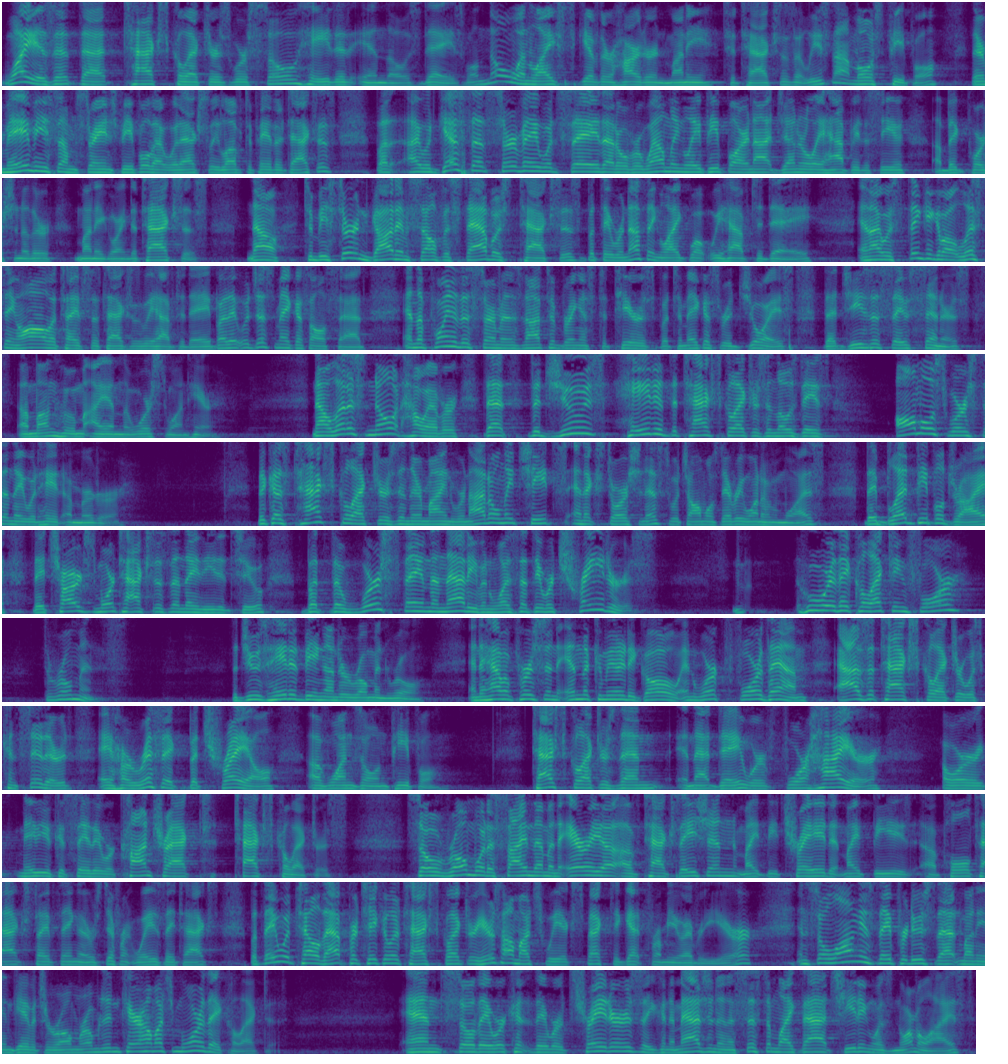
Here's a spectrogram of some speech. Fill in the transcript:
Why is it that tax collectors were so hated in those days? Well, no one likes to give their hard earned money to taxes, at least not most people. There may be some strange people that would actually love to pay their taxes, but I would guess that survey would say that overwhelmingly people are not generally happy to see a big portion of their money going to taxes. Now, to be certain, God Himself established taxes, but they were nothing like what we have today. And I was thinking about listing all the types of taxes we have today, but it would just make us all sad. And the point of this sermon is not to bring us to tears, but to make us rejoice that Jesus saves sinners, among whom I am the worst one here. Now, let us note, however, that the Jews hated the tax collectors in those days almost worse than they would hate a murderer. Because tax collectors in their mind were not only cheats and extortionists, which almost every one of them was, they bled people dry, they charged more taxes than they needed to. But the worst thing than that even was that they were traitors. Who were they collecting for? The Romans. The Jews hated being under Roman rule. And to have a person in the community go and work for them as a tax collector was considered a horrific betrayal of one's own people. Tax collectors then in that day were for hire, or maybe you could say they were contract tax collectors. So Rome would assign them an area of taxation. It might be trade, it might be a poll tax type thing. There was different ways they taxed. But they would tell that particular tax collector, here's how much we expect to get from you every year. And so long as they produced that money and gave it to Rome, Rome didn't care how much more they collected. And so they were, they were traitors. You can imagine in a system like that, cheating was normalized.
